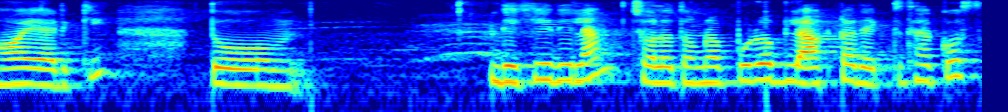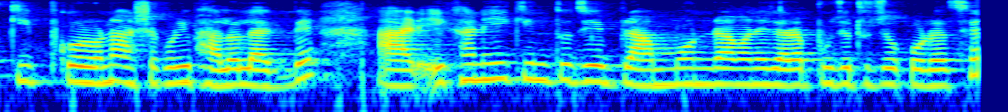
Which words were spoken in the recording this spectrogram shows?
হয় আর কি। তো, দেখিয়ে দিলাম। চলো তোমরা পুরো ব্লগটা দেখতে থাকো, স্কিপ করো না, আশা করি ভালো লাগবে। আর এখানেই কিন্তু যে ব্রাহ্মণরা মানে যারা পুজো টুজো করেছে,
